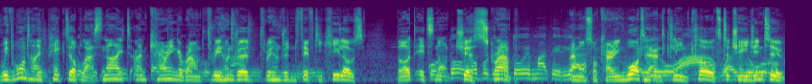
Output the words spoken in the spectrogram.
With what I picked up last night, I'm carrying around 300, 350 kilos. But it's not just scrap. I'm also carrying water and clean clothes to change into.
